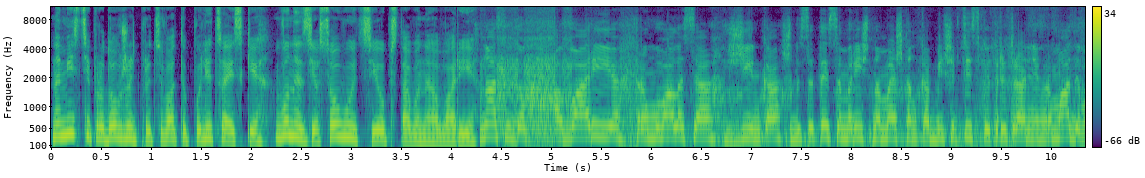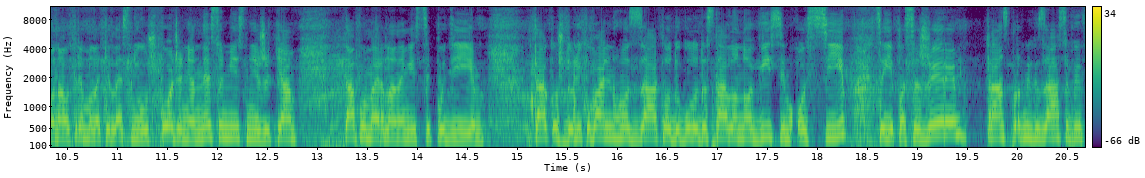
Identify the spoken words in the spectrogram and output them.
На місці продовжують працювати поліцейські. Вони з'ясовують всі обставини аварії. Внаслідок аварії травмувалася жінка, 67-річна мешканка Більшівцівської територіальної громади. Вона отримала тілесні ушкодження, несумісні з життям та померла на місці події. Також до лікувального закладу було доставлено 8 осіб. Це є пасажири транспортних засобів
